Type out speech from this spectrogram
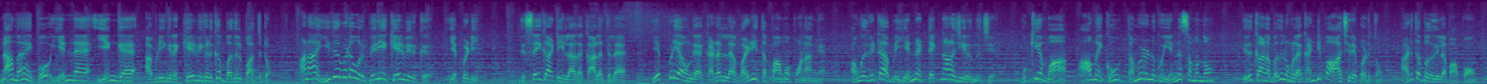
நாம இப்போ என்ன எங்க அப்படிங்கிற கேள்விகளுக்கு பதில் பார்த்துட்டோம். ஆனா இதை விட ஒரு பெரிய கேள்வி இருக்கு. எப்படி? திசை காட்டி இல்லாத காலத்துல எப்படி அவங்க கடல்ல வழி தப்பாம போனாங்க? அவங்க கிட்ட அப்படி என்ன டெக்னாலஜி இருந்துச்சு? முக்கியமா ஆமைக்கும் தமிழனுக்கும் என்ன சம்பந்தம்? இதுக்கான பதில் உங்களை கண்டிப்பா ஆச்சரியப்படுத்தும். அடுத்த பகுதியில பார்ப்போம்.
